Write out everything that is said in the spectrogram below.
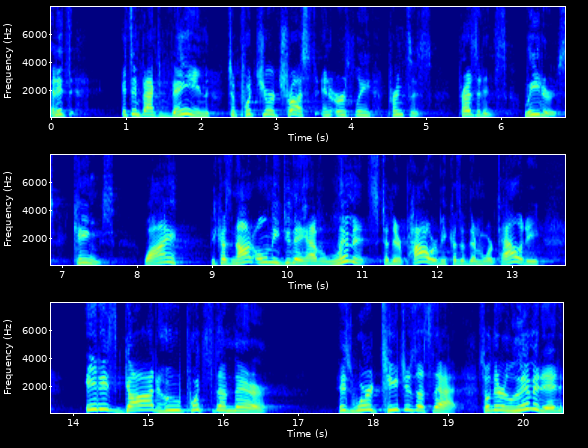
And it's, it's in fact vain to put your trust in earthly princes, presidents, leaders, kings. Why? Because not only do they have limits to their power because of their mortality, it is God who puts them there. His word teaches us that. So they're limited,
